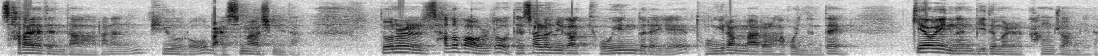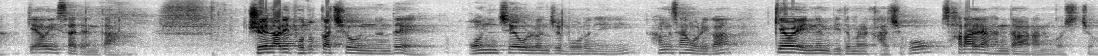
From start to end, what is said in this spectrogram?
살아야 된다라는 비유로 말씀하십니다. 또 오늘 사도 바울도 데살로니가 교인들에게 동일한 말을 하고 있는데 깨어 있는 믿음을 강조합니다. 깨어 있어야 된다. 주의 날이 도둑같이 오는데 언제 올는지 모르니 항상 우리가 깨어 있는 믿음을 가지고 살아야 한다라는 것이죠.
